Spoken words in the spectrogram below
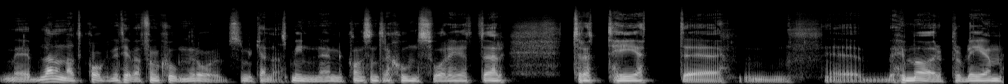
med bland annat kognitiva funktioner då, som det kallas. Minnen, koncentrationssvårigheter, trötthet, eh, eh, humörproblem,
